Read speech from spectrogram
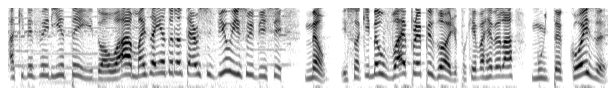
a que deveria ter ido ao ar, mas aí a Dona Terrace viu isso e disse, não, isso aqui não vai pro episódio, porque vai revelar muita coisa.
